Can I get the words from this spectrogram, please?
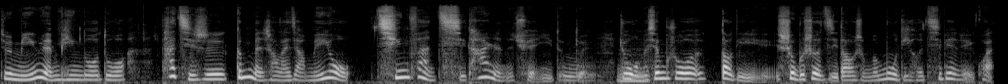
就是名媛拼多多。它其实根本上来讲没有侵犯其他人的权益，对不对？就我们先不说到底涉不涉及到什么目的和欺骗这一块，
